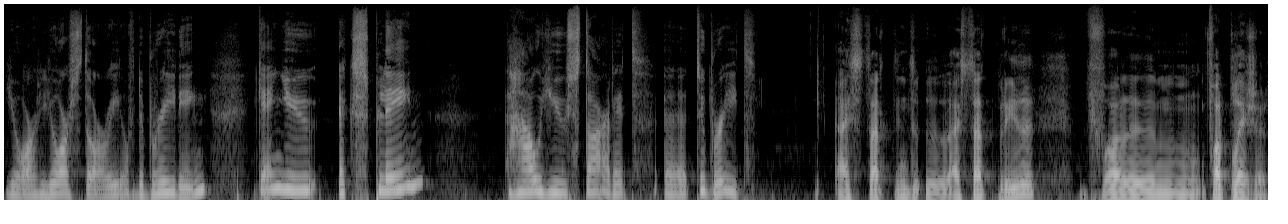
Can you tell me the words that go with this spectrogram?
your your story of the breeding. Can you explain how you started uh, to breed? I start in the, uh, I start breeder for um, for pleasure,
